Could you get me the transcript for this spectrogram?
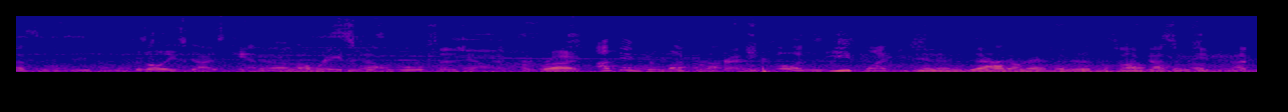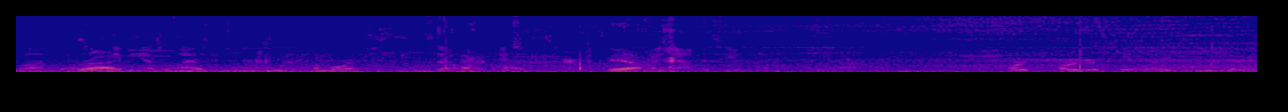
That's the only reason. Because all these guys can't Yeah, yeah, race because how- the rule says you have to have cartridges. Right. I've had good luck For with crash. Oh, it's E-flite, you Getting said. Yeah, I don't have in this. So I've got some, I've bought some Right. ABS plastic to print with. I'm more interested So I'm tech gonna do some experiments. Yeah. Right now I'm just using a, a uh, hard, harder PLA material.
